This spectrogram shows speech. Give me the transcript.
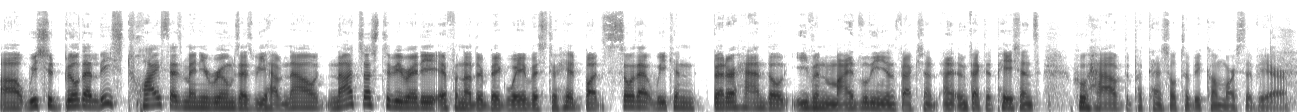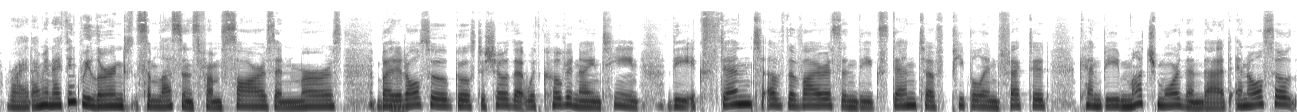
uh, we should build at least twice as many rooms as we have now, not just to be ready if another big wave is to hit, but so that we can better handle even mildly infection, uh, infected patients who have the potential to become more severe. Right. I mean, I think we learned some lessons from SARS and MERS, but mm. it also goes to show that with COVID 19, the extent of the virus and the extent of people infected can be much more than that. And also,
